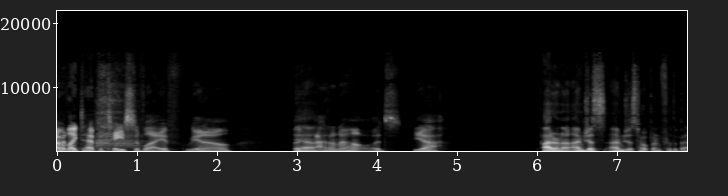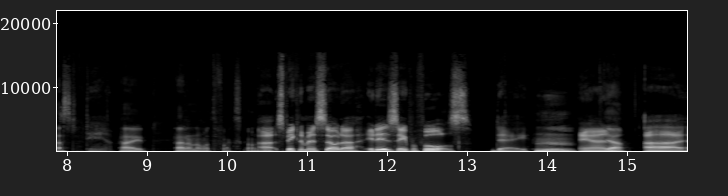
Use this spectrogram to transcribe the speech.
I would like to have the taste of life, you know. But Yeah. I don't know. It's yeah. I don't know. I'm just I'm just hoping for the best. Damn. I I don't know what the fuck's going on. Uh, speaking of Minnesota, it is April Fool's Day, Mm, and Yeah. uh,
